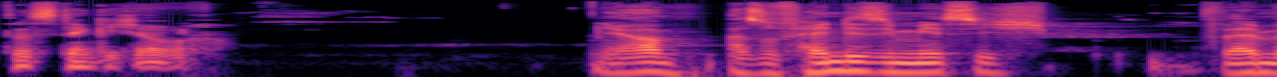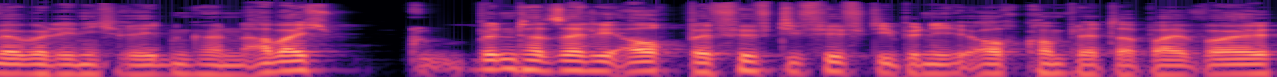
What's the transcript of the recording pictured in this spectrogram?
Das denke ich auch. Ja, also Fantasy-mäßig werden wir über den nicht reden können. Aber ich bin tatsächlich auch bei 50-50 bin ich auch komplett dabei, weil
